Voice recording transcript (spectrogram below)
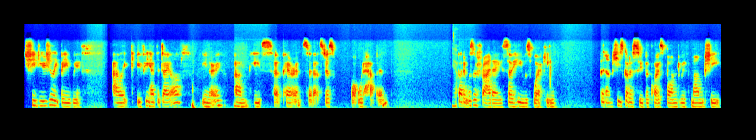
She'd usually be with Alec if he had the day off. You know, um, he's her parent, so that's just what would happen. Yeah. But it was a Friday, so he was working. But um, she's got a super close bond with mum. She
